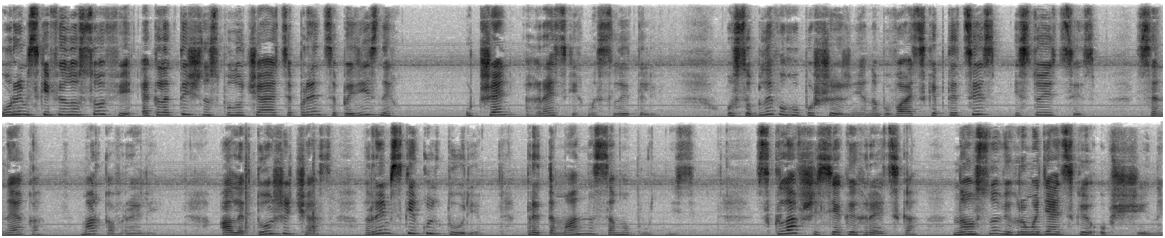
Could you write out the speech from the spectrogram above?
У римській філософії еклектично сполучаються принципи різних учень грецьких мислителів. Особливого поширення набувають скептицизм і стоїцизм Сенека, Марк Аврелій. Але в той же час римській культурі притаманна самобутність. Склавшись, як і грецька, на основі громадянської общини,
